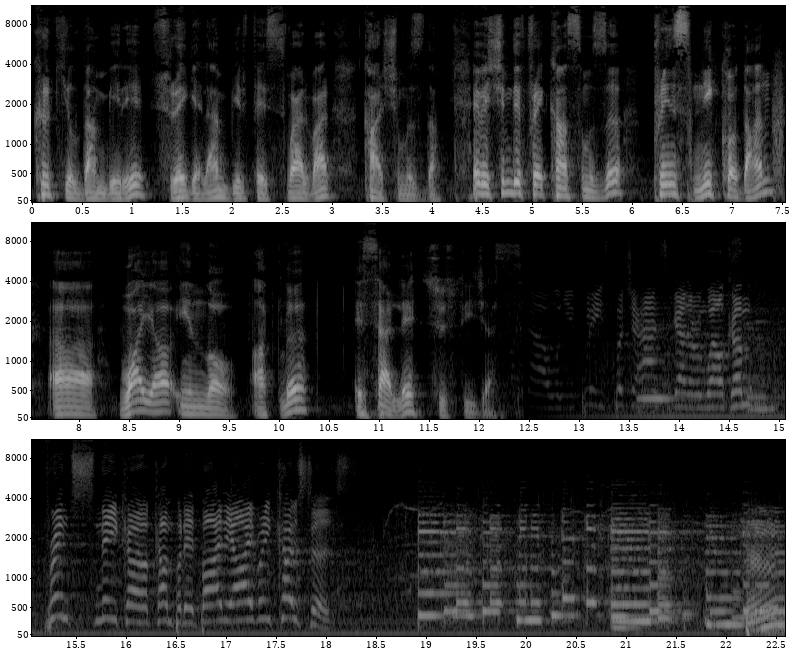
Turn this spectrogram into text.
40 yıldan beri süre gelen bir festival var karşımızda. Evet şimdi frekansımızı Prince Nico'dan uh, Why Are In Law adlı eserle süsleyeceğiz. Put Prince Sneaker, accompanied by the Ivory Coasters. Hmm?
